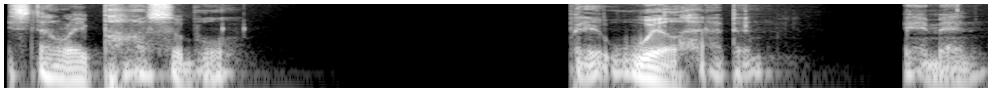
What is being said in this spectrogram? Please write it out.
it's not only possible, but it will happen. Amen.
